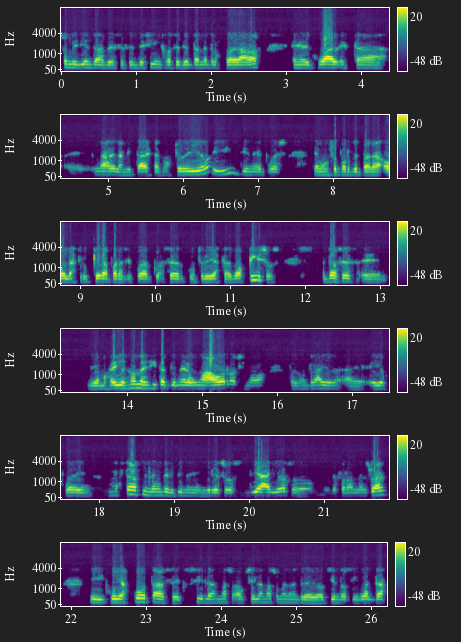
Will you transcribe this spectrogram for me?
son viviendas de 65 o 70 metros cuadrados en el cual está eh, más de la mitad está construido y tiene pues un soporte para o la estructura para que pueda ser construida hasta dos pisos. Entonces, eh, digamos, ellos no necesitan tener un ahorro, sino por el contrario, eh, ellos pueden mostrar simplemente que tienen ingresos diarios o de forma mensual y cuyas cuotas oscilan más, oscilan más o menos entre 250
